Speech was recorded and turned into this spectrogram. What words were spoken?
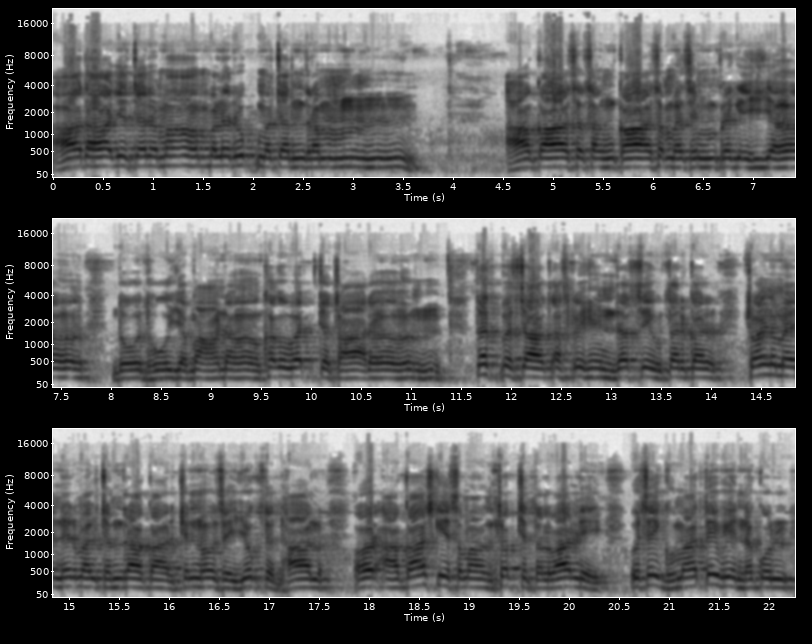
आदाय चरमा बल रुक्म चंद्रम आकाश संकाशमसिम प्रगृह्य, दो धूयमान खगवच्चार तत्पश्चात अश्वहीन रथ से उतरकर स्वर्ण में निर्मल चंद्राकार चिन्हों से युक्त ढाल और आकाश के समान स्वच्छ तलवार ले उसे घुमाते हुए नकुल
